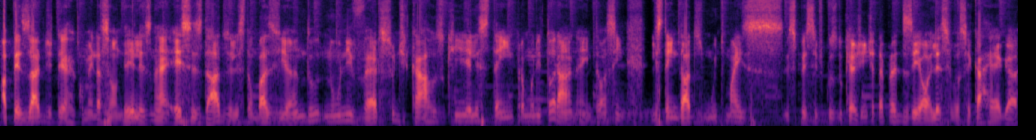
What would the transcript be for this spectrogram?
apesar de ter a recomendação deles, né, esses dados eles estão baseando no universo de carros que eles têm para monitorar, né? Então assim, eles têm dados muito mais específicos do que a gente até para dizer, olha, se você carrega,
